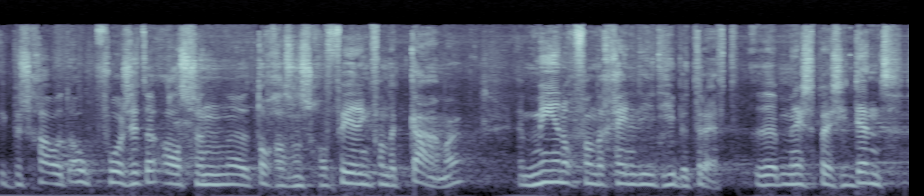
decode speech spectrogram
Ik beschouw het ook, voorzitter, als een, uh, toch als een schoffering van de Kamer. En meer nog van degene die het hier betreft. De minister-president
